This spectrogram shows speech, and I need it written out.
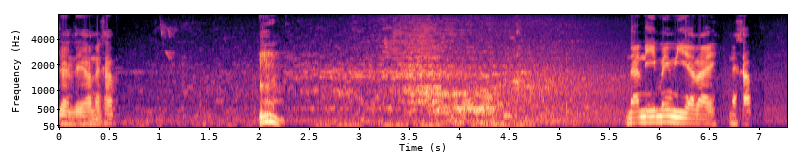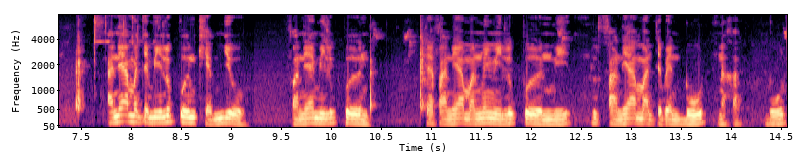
ได้แล้วนะครับ ด้านนี้ไม่มีอะไรนะครับ อันนี้มันจะมีลูกปืนเข็มอยู่ ฝั่งนี้มีลูกปืน แต่ฝั่งนี้มันไม่มีลูกปืน มีฝั่งนี้มันจะเป็นบูทนะครับ บูท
